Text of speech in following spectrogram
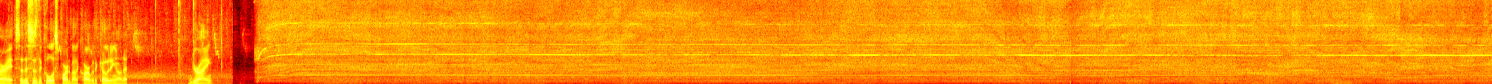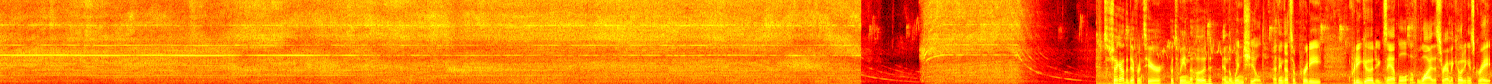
All right, so this is the coolest part about a car with a coating on it. Drying. Check out the difference here between the hood and the windshield. I think that's a pretty pretty good example of why the ceramic coating is great.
